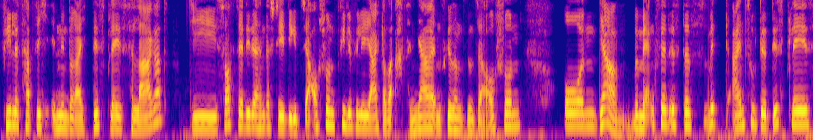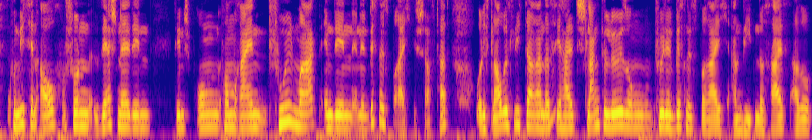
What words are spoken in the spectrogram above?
vieles hat sich in den Bereich Displays verlagert. Die Software, die dahinter steht, die gibt's ja auch schon viele, viele Jahre. Ich glaube, 18 Jahre insgesamt sind es ja auch schon. Und ja, bemerkenswert ist, dass mit Einzug der Displays Promethean auch schon sehr schnell den den Sprung vom reinen Schulmarkt in den, in den Businessbereich geschafft hat. Und ich glaube, es liegt daran, mhm. dass sie halt schlanke Lösungen für den Businessbereich anbieten. Das heißt also,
